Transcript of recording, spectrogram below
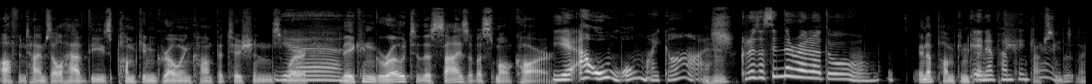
oftentimes they'll have these pumpkin growing competitions Yeah. where they can grow to the size of a small car Yeah. 아, oh, oh my gosh. 그래서 신데렐라도. in a pumpkin carriage. In a pumpkin carriage. Absolutely.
